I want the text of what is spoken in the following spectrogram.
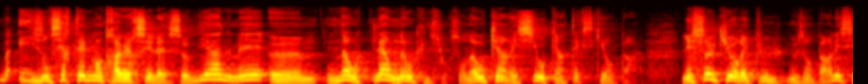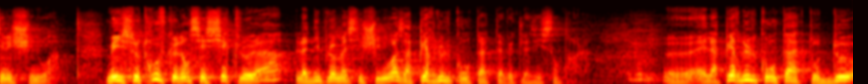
Bah, ils ont certainement traversé la Sogdiane, mais euh, on là, on n'a aucune source, on n'a aucun récit, aucun texte qui en parle. Les seuls qui auraient pu nous en parler, c'est les Chinois. Mais il se trouve que dans ces siècles-là, la diplomatie chinoise a perdu le contact avec l'Asie centrale. elle a perdu le contact au deux,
